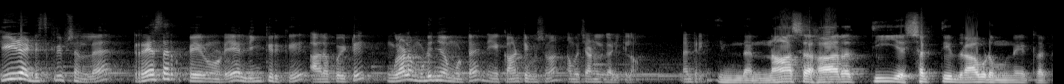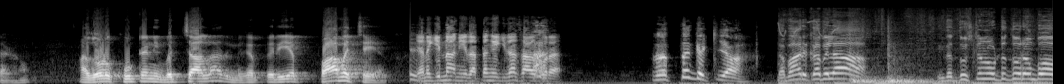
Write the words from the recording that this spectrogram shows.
கீழே டிஸ்கிரிப்ஷனில் ரேசர் பேருனுடைய லிங்க் இருக்குது அதில் போயிட்டு உங்களால் முடிஞ்ச அமௌண்ட்டை நீங்கள் கான்ட்ரிபியூஷனாக நம்ம சேனலுக்கு அடிக்கலாம். நன்றி. இந்த நாசகார தீய சக்தி திராவிட முன்னேற்ற கழகம் அதோட கூட்டணி வச்சாலும் அது மிகப்பெரிய பாவச் செயல். எனக்கு என்ன நீ ரத்தங்கைக்கு தான் சாக போற? ரத்தம் கக்கியா? இந்த பாரு கபிலா இந்த துஷ்டன் விட்டு தூரம் போ.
